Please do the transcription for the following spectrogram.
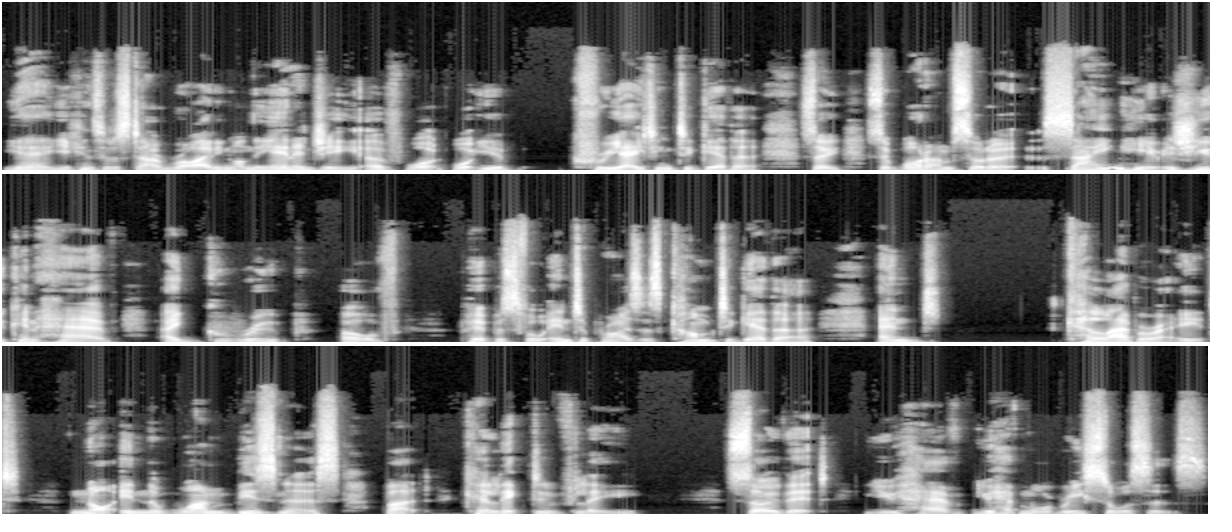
yeah, you can sort of start riding on the energy of what, what you're creating together. So, so what I'm sort of saying here is you can have a group of purposeful enterprises come together and collaborate, not in the one business, but collectively so that you have, you have more resources.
